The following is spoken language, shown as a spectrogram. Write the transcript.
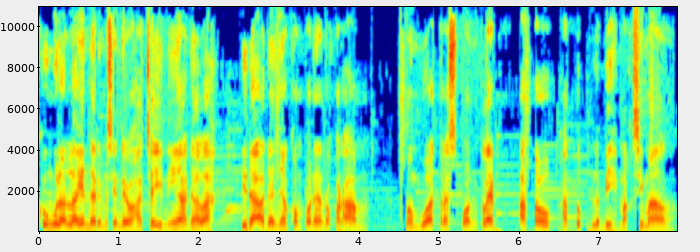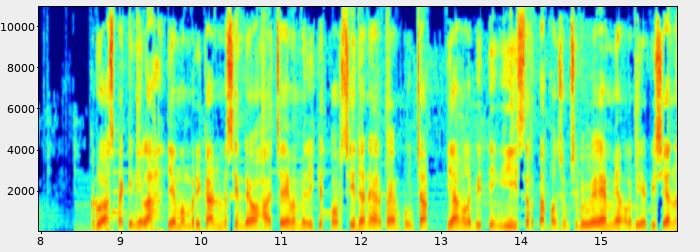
Keunggulan lain dari mesin Dewa HC ini adalah tidak adanya komponen rocker arm, membuat respon klep atau katup lebih maksimal. Kedua aspek inilah yang memberikan mesin Dewa HC memiliki torsi dan RPM puncak yang lebih tinggi serta konsumsi BBM yang lebih efisien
